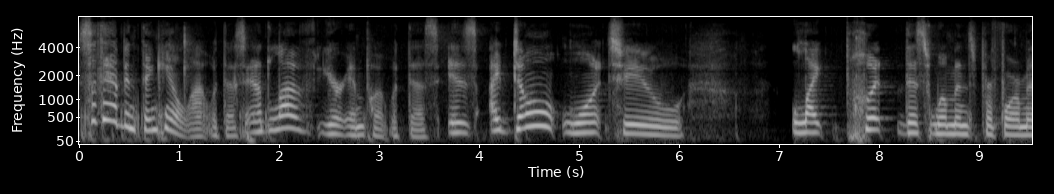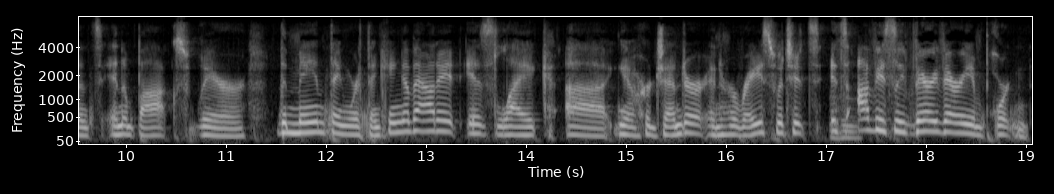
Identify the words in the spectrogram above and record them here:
Something I've been thinking a lot with this, and I'd love your input with this, is I don't want to like put this woman's performance in a box where the main thing we're thinking about it is like uh, you know her gender and her race which it's it's mm-hmm. obviously very very important.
